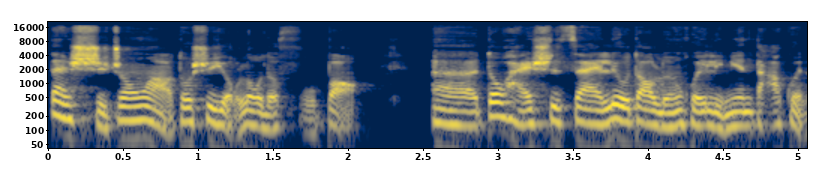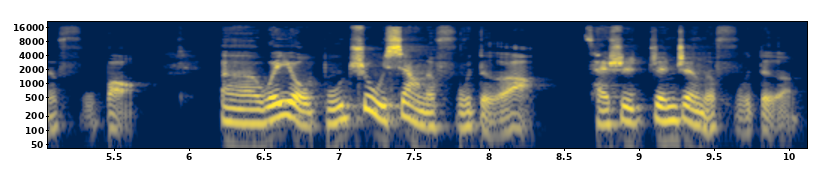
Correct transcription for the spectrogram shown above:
但始终啊都是有漏的福报，呃，都还是在六道轮回里面打滚的福报。呃，唯有不住相的福德啊，才是真正的福德。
